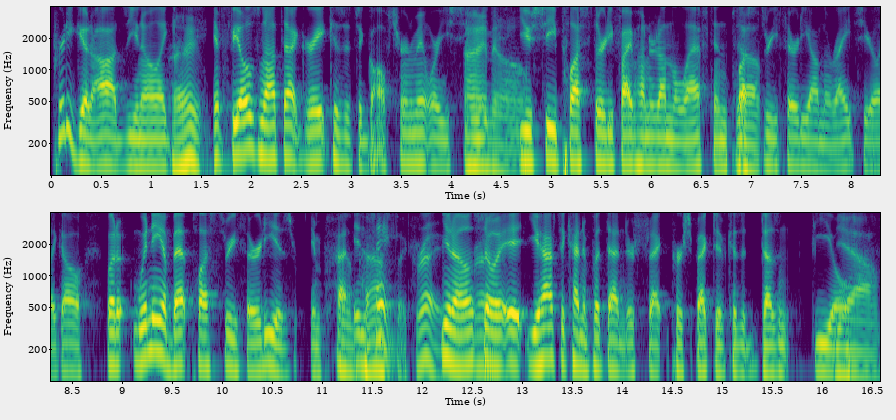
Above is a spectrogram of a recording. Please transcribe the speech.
pretty good odds. You know, like Right. it feels not that great because it's a golf tournament where you see I know. you see plus 3500 on the left and plus Yeah. 330 on the right so you're like oh but winning a bet plus 330 is impre- uh, insane right, you know so it you have to kind of put that into perspective because it doesn't feel Yeah.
